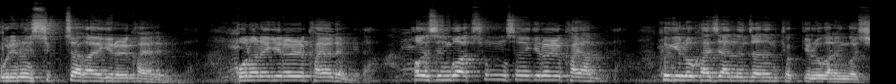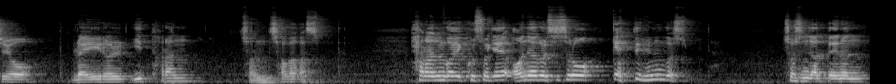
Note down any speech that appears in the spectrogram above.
우리는 십자가의 길을 가야 됩니다. 고난의 길을 가야 됩니다. 헌신과 충성의 길을 가야 합니다. 그 길로 가지 않는 자는 곁길로 가는 것이요 레일을 이탈한 전차와 같습니다. 하나님과의 구속의 언약을 스스로 깨뜨리는 것입니다. 초신자 때는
